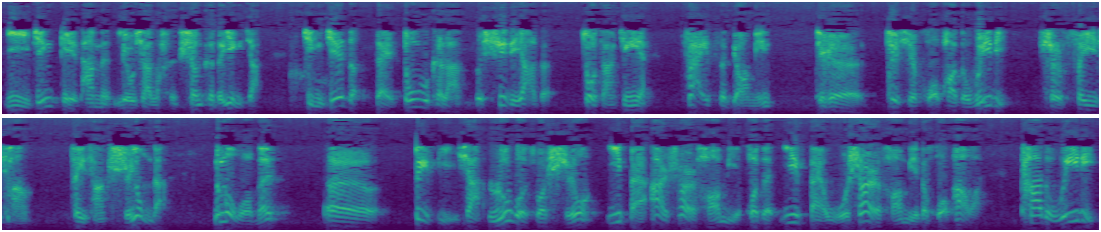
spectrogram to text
已经给他们留下了很深刻的印象。紧接着，在东乌克兰和叙利亚的作战经验，再次表明，这个这些火炮的威力是非常非常实用的。那么我们呃。对比一下，如果说使用一百二十二毫米或者一百五十二毫米的火炮啊，它的威力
